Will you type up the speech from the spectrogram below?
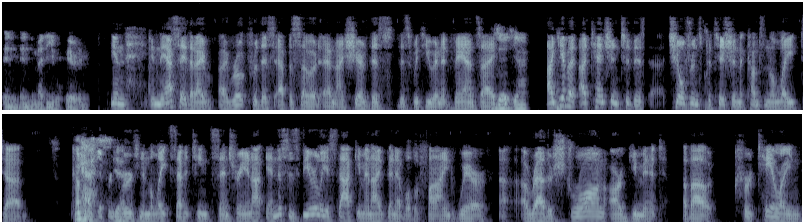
in, in the medieval period. In in the essay that I, I wrote for this episode, and I shared this this with you in advance, I did, yeah. I give attention to this uh, children's petition that comes in the late uh, couple yes, of different yeah. versions in the late 17th century, and I, and this is the earliest document I've been able to find where uh, a rather strong argument about curtailing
